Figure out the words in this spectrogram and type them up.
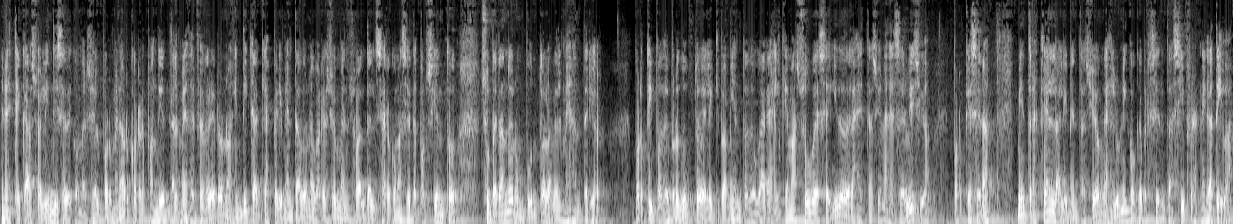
En este caso, el índice de comercio al por menor correspondiente al mes de febrero nos indica que ha experimentado una variación mensual del 0,7%, superando en un punto la del mes anterior. Por tipo de producto, el equipamiento de hogar es el que más sube, seguido de las estaciones de servicio. ¿Por qué será? Mientras que en la alimentación es el único que presenta cifras negativas.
